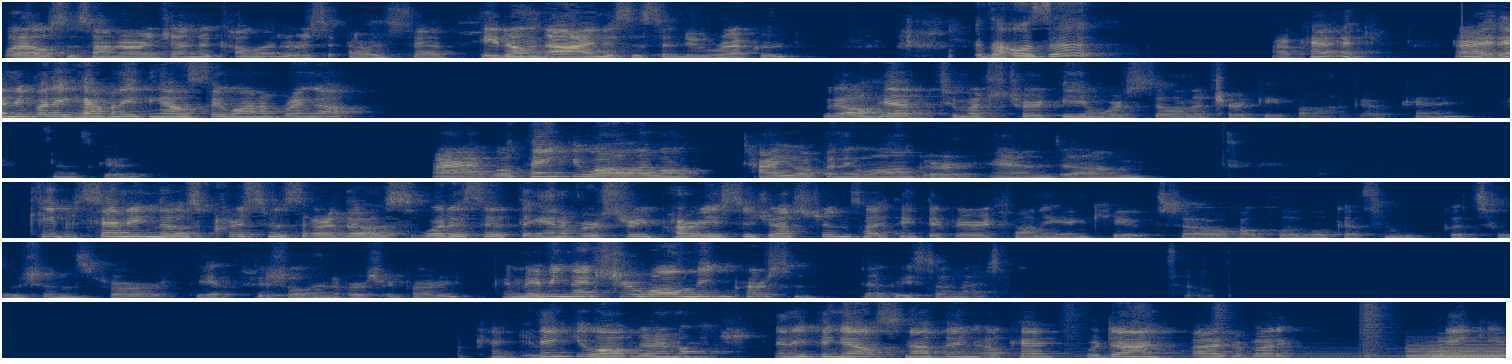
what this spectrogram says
what else is on our agenda, Colette, or is, or is that 809? Is this a new record? That was it. Okay. All right. Anybody have anything else they want to bring up? We all had too much turkey and we're still in a turkey fog. Okay. Sounds good. All right. Well, thank you all. I won't tie you up any longer and um, keep sending those Christmas or those, what is it, the anniversary party suggestions? I think they're very funny and cute. So hopefully we'll get some good solutions for the official anniversary party. And maybe next year we'll all meet in person. That'd be so nice. Okay, thank you all very much. Anything else? Nothing? Okay, we're done. Bye, everybody. Thank you.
